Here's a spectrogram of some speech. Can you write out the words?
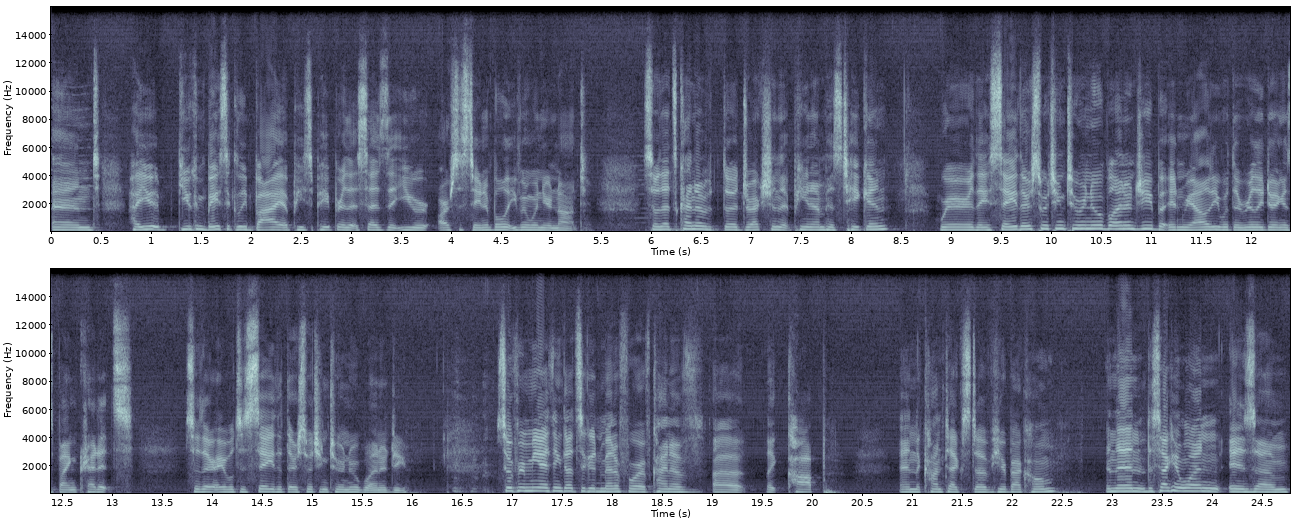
and how you you can basically buy a piece of paper that says that you are sustainable even when you're not. So that's kind of the direction that PNM has taken where they say they're switching to renewable energy, but in reality, what they're really doing is buying credits. So they're able to say that they're switching to renewable energy. So for me, I think that's a good metaphor of kind of uh, like COP and the context of here back home. And then the second one is um,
